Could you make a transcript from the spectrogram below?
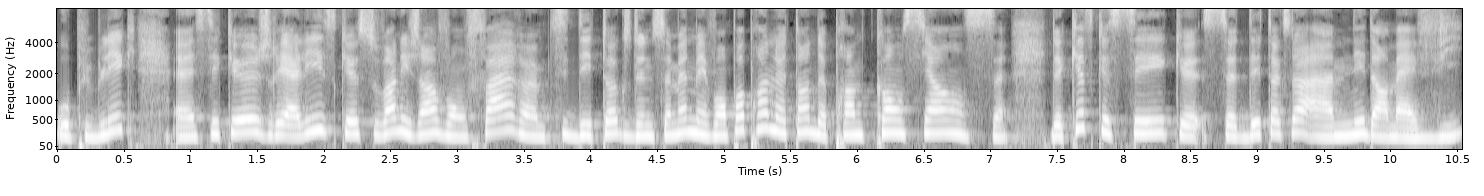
au public, euh, c'est que je réalise que souvent les gens vont faire un petit détox d'une semaine, mais ils vont pas prendre le temps de prendre conscience de qu'est-ce que c'est que ce détox-là a amené dans ma vie,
